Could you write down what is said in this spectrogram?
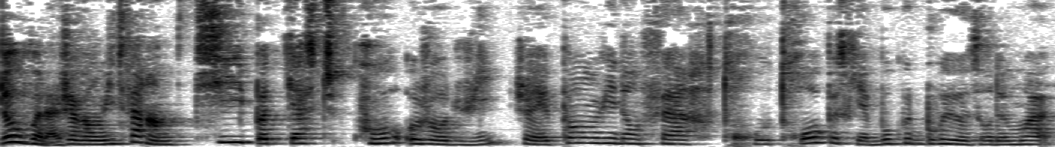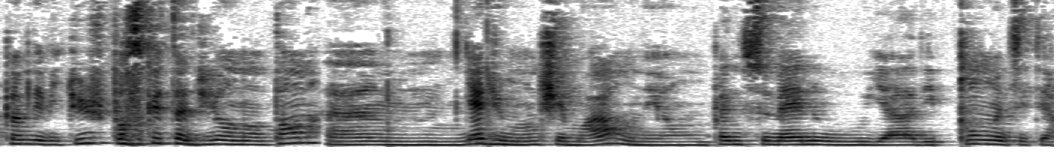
Donc voilà, j'avais envie de faire un petit podcast court aujourd'hui. J'avais pas envie d'en faire trop trop parce qu'il y a beaucoup de bruit autour de moi comme d'habitude. Je pense que t'as dû en entendre. Euh, il y a du monde chez moi. On est en pleine semaine où il y a des ponts, etc.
